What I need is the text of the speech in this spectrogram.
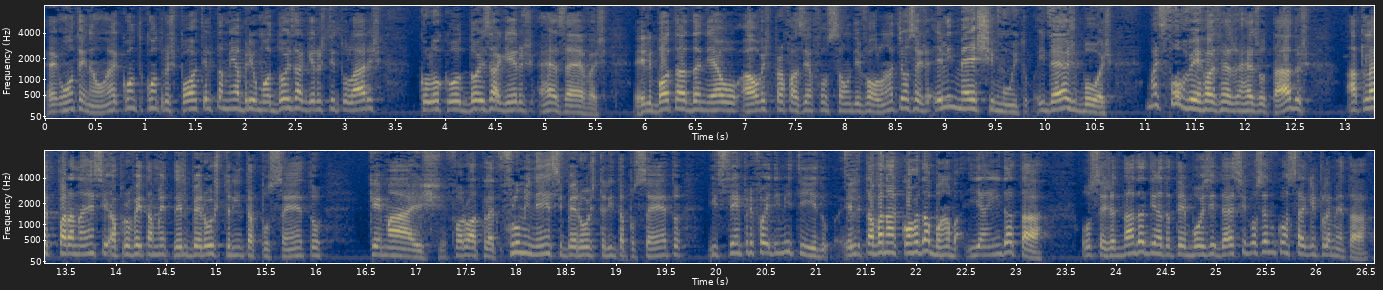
é, ontem não, é contra, contra o Sport, ele também abriu mão dois zagueiros titulares, colocou dois zagueiros reservas. Ele bota Daniel Alves para fazer a função de volante, ou seja, ele mexe muito, ideias boas. Mas se for ver os res- resultados, Atlético Paranaense, aproveitamento dele beirou os 30%. Quem mais? Fora o Atlético Fluminense, beirou os 30% e sempre foi demitido. Ele estava na corda bamba e ainda está. Ou seja, nada adianta ter boas ideias se você não consegue implementar.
